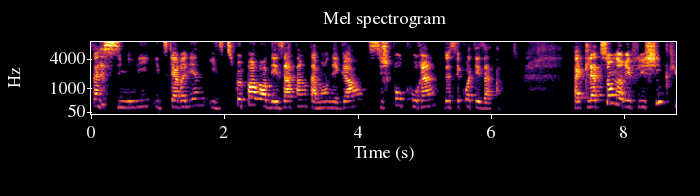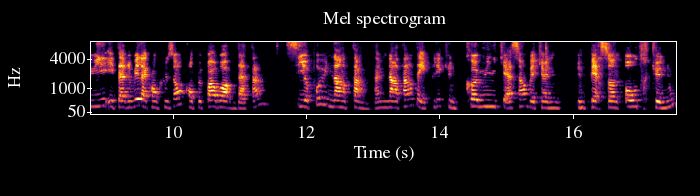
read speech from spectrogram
temps à assimiler. Il dit Caroline, il dit tu peux pas avoir des attentes à mon égard si je suis pas au courant de c'est quoi tes attentes. Fait que là-dessus, on a réfléchi, puis est arrivé la conclusion qu'on peut pas avoir d'attente s'il n'y a pas une entente. Hein, une entente implique une communication avec une, personne autre que nous.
